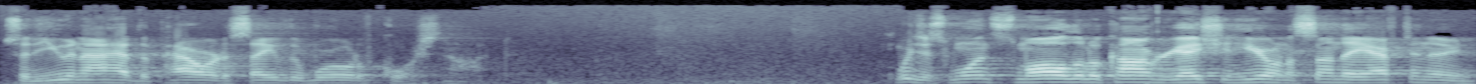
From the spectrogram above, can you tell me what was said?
So, do you and I have the power to save the world? Of course not. We're just one small little congregation here on a Sunday afternoon.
